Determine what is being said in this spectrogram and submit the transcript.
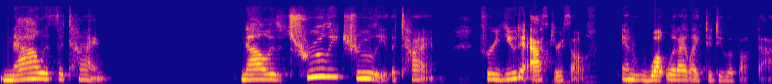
now is the time. Now is truly, truly the time for you to ask yourself, and what would I like to do about that?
